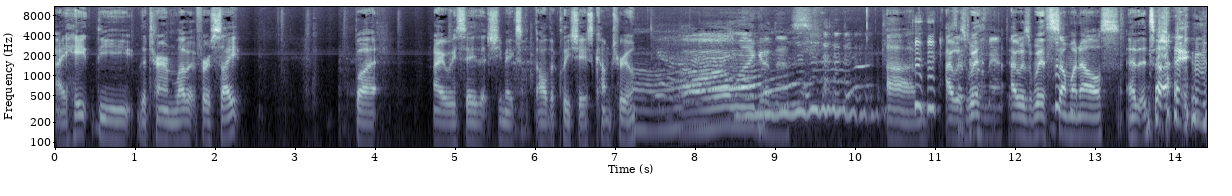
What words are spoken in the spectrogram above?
I hate the the term "love at first sight," but I always say that she makes all the cliches come true. Oh my goodness. Um, I was Such a with romantic. I was with someone else at the time,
